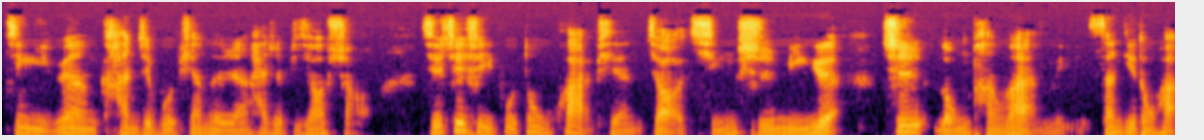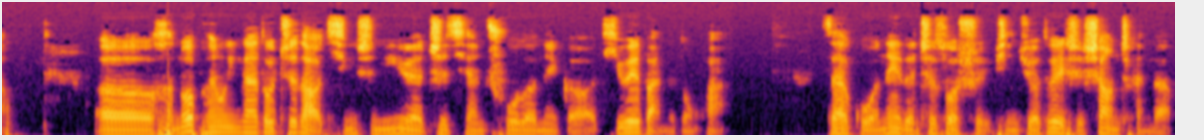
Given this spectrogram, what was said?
进影院看这部片子的人还是比较少。其实这是一部动画片，叫《秦时明月之龙腾万里》3D 动画。呃，很多朋友应该都知道，《秦时明月》之前出了那个 TV 版的动画，在国内的制作水平绝对是上乘的，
